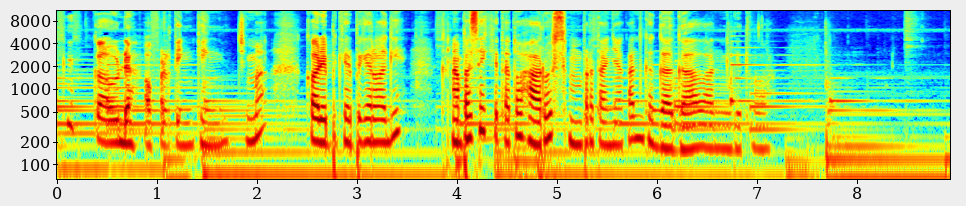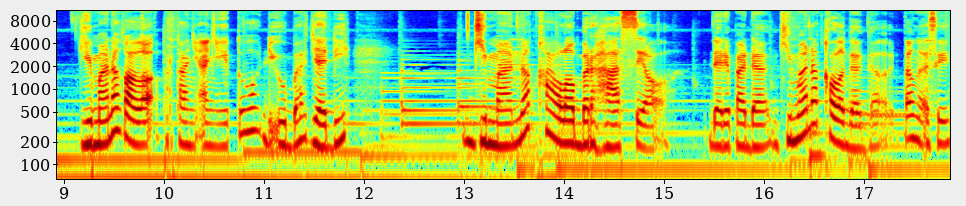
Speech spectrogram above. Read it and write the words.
kalau udah overthinking cuma kalau dipikir-pikir lagi kenapa sih kita tuh harus mempertanyakan kegagalan gitu loh gimana kalau pertanyaannya itu diubah jadi gimana kalau berhasil daripada gimana kalau gagal tau gak sih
